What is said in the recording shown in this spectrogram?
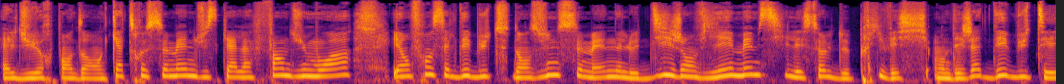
Elle dure pendant quatre semaines jusqu'à la fin du mois. Et en France, elle débute dans une semaine, le 10 janvier, même si les soldes privés ont déjà débuté.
